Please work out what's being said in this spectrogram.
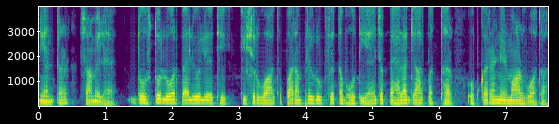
नियंत्रण शामिल है। दोस्तों, लोअर पैलियोलिथिक की शुरुआत पारंपरिक रूप से तब होती है जब पहला ज्ञात पत्थर उपकरण निर्माण हुआ था,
